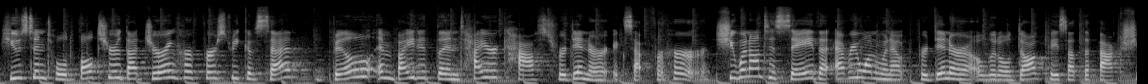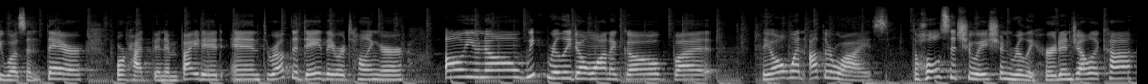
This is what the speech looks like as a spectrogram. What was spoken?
Houston told Vulture that during her first week of set, Bill invited the entire cast for dinner except for her. She went on to say that everyone went out for dinner a little dog face at the fact she wasn't there or had been invited and throughout the day they were telling her, oh you know, we really don't want to go but they all went otherwise. The whole situation really hurt Anjelica.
